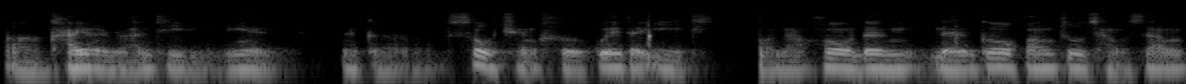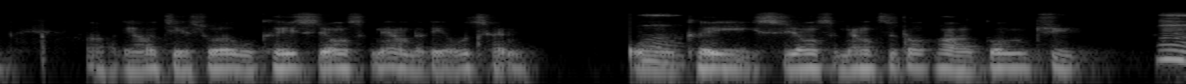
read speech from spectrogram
呃，开源软体里面那个授权合规的议题，然后能能够帮助厂商，呃，了解说我可以使用什么样的流程，我可以使用什么样自动化的工具，嗯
